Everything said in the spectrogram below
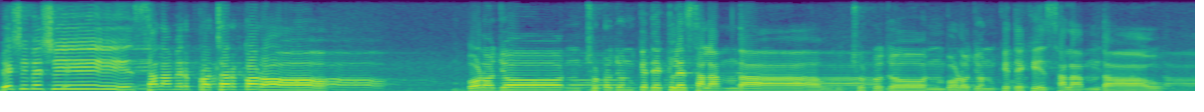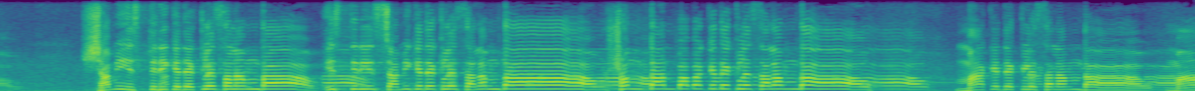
বেশি বেশি সালামের প্রচার কর। বড়জন ছোটজনকে দেখলে সালাম দাও, ছোটজন বড়জনকে দেখে সালাম দাও। স্বামী স্ত্রীকে দেখলে সালাম দাও, স্ত্রী স্বামীকে দেখলে সালাম দাও, সন্তান বাবাকে দেখলে সালাম দাও, মাকে দেখলে সালাম দাও, মা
